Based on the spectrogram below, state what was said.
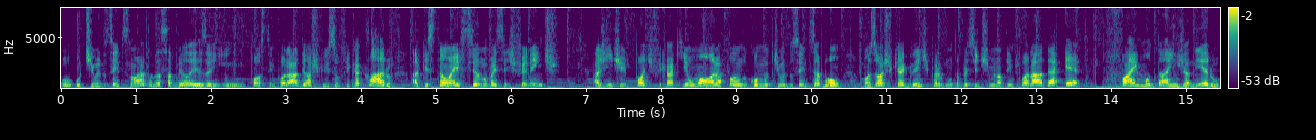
o, o time do Saints não é toda essa beleza em, em pós-temporada eu acho que isso fica claro. A questão é: esse ano vai ser diferente? a gente pode ficar aqui uma hora falando como o time do Saints é bom, mas eu acho que a grande pergunta para esse time na temporada é: vai mudar em janeiro?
